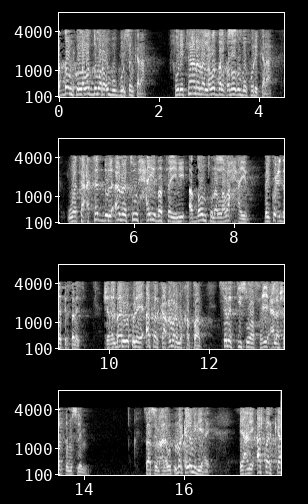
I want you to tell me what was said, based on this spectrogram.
addoonku laba dumara unbuu guursan karaa furitaanana laba dalqadood unbuu furi karaa. Wa tactadu alamatu xaydatayni addoontuna laba xayd bay ku cidda tirsanaysa. Sheekh albani wuxuu leeyahay afarka cumar ibn khataab sanadkiisu waa saxiix calaa sharti muslim. Saas wey macnaa wuxuu marka la yahay yacni afarka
